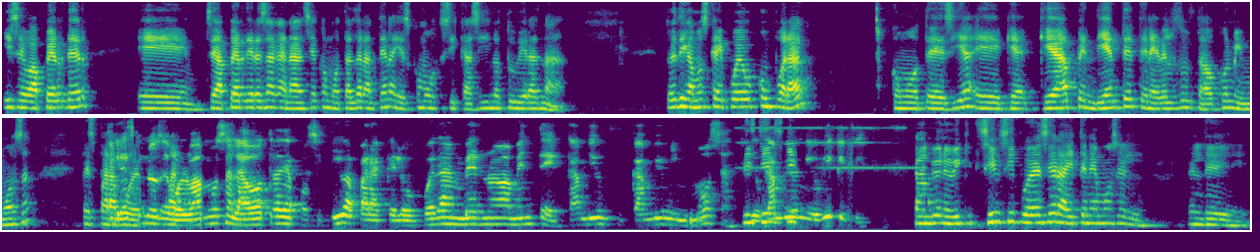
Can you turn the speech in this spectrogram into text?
y se va a perder, eh, se va a perder esa ganancia como tal de la antena y es como si casi no tuvieras nada. Entonces, digamos que ahí puedo comparar, como te decía, eh, que queda pendiente tener el resultado con Mimosa, pues para poder... que nos devolvamos a la otra diapositiva para que lo puedan ver nuevamente? Cambio, cambio Mimosa, cambio mi Ubiquiti. Cambio en Ubiquiti. Sí, sí, puede ser. Ahí tenemos el, el de.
